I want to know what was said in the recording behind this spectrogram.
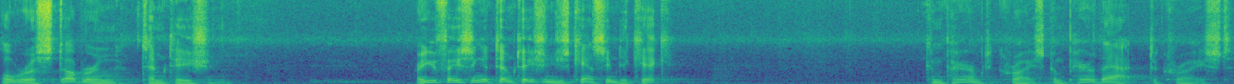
over a stubborn temptation. Are you facing a temptation you just can't seem to kick? Compare him to Christ. Compare that to Christ.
